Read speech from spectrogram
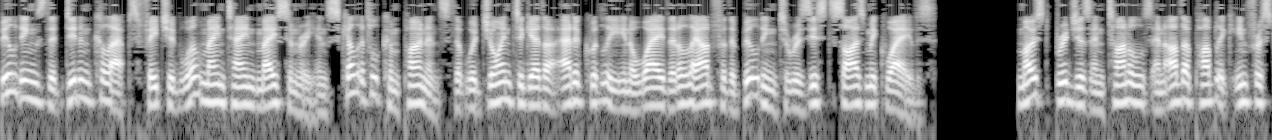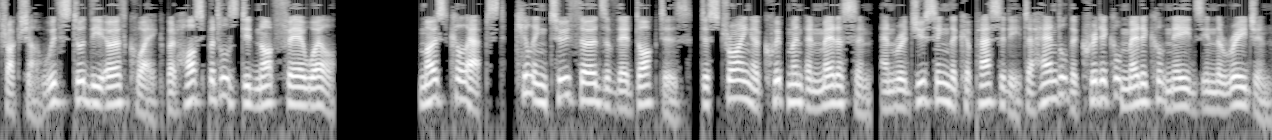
Buildings that didn't collapse featured well-maintained masonry and skeletal components that were joined together adequately in a way that allowed for the building to resist seismic waves. Most bridges and tunnels and other public infrastructure withstood the earthquake but hospitals did not fare well. Most collapsed, killing two-thirds of their doctors, destroying equipment and medicine, and reducing the capacity to handle the critical medical needs in the region.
